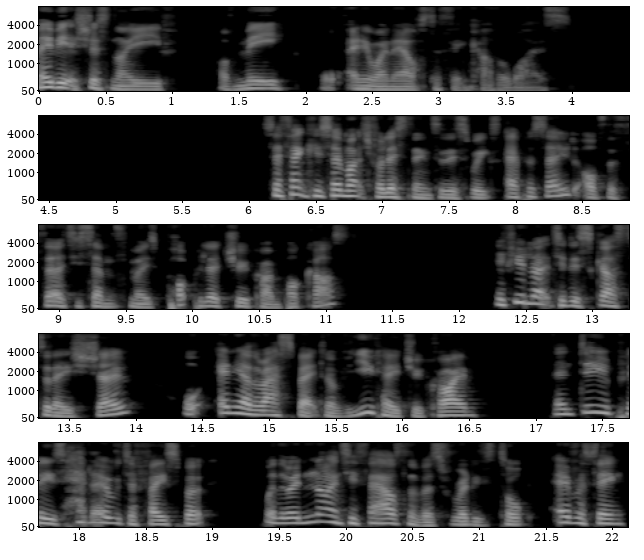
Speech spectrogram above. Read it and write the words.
Maybe it's just naive of me or anyone else to think otherwise. So, thank you so much for listening to this week's episode of the 37th most popular true crime podcast. If you'd like to discuss today's show or any other aspect of UK true crime, then do please head over to Facebook, where there are 90,000 of us ready to talk everything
